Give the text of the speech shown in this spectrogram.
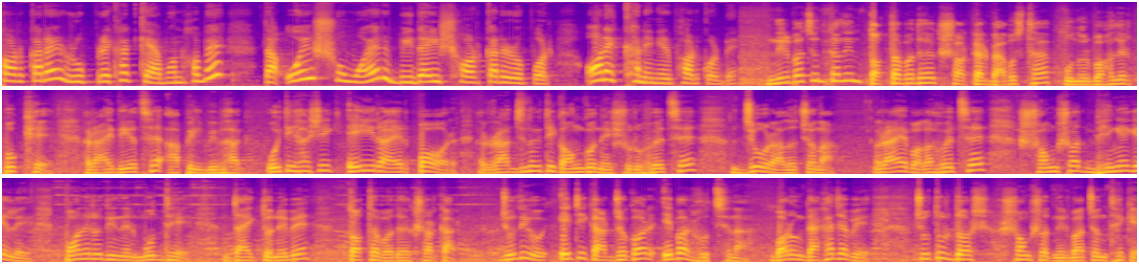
সরকারের রূপরেখা কেমন হবে তা ওই সময়ের বিদায়ী সরকারের ওপর অনেকখানি নির্ভর করবে। নির্বাচনকালীন তত্ত্বাবধায়ক সরকার ব্যবস্থা পুনর্বহালের পক্ষে রায় দিয়েছে আপিল বিভাগ। ঐতিহাসিক এই রায়ের পর রাজনৈতিক অঙ্গনে শুরু হয়েছে জোর আলোচনা। রায়ে বলা হয়েছে, সংসদ ভেঙে গেলে পনেরো দিনের মধ্যে দায়িত্ব নেবে তত্ত্বাবধায়ক সরকার। যদিও এটি কার্যকর এবার হচ্ছে না, বরং দেখা যাবে চতুর্দশ সংসদ নির্বাচন থেকে।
